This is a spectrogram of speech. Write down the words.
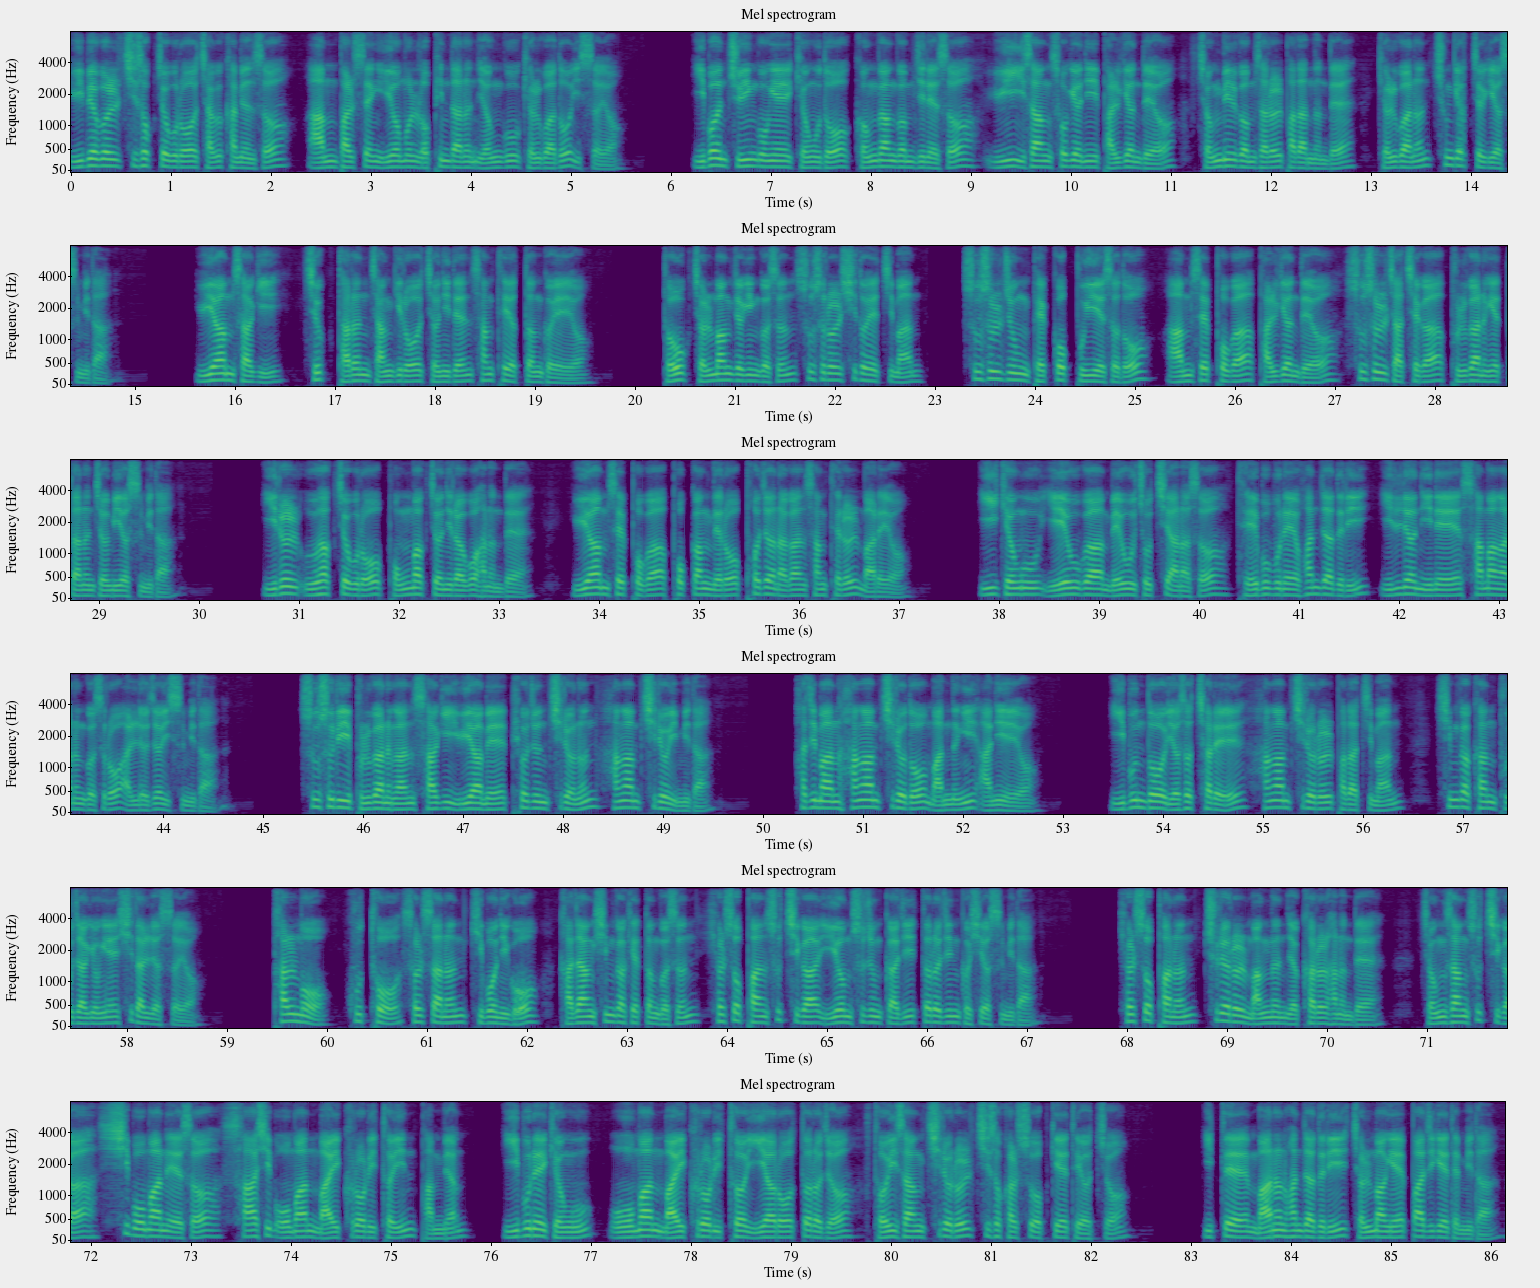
위벽을 지속적으로 자극하면서 암 발생 위험을 높인다는 연구 결과도 있어요. 이번 주인공의 경우도 건강검진에서 위 이상 소견이 발견되어 정밀 검사를 받았는데 결과는 충격적이었습니다. 위암 사기, 즉 다른 장기로 전이된 상태였던 거예요. 더욱 절망적인 것은 수술을 시도했지만 수술 중 배꼽 부위에서도 암세포가 발견되어 수술 자체가 불가능했다는 점이었습니다. 이를 의학적으로 복막전이라고 하는데 위암세포가 복강내로 퍼져나간 상태를 말해요. 이 경우 예후가 매우 좋지 않아서 대부분의 환자들이 1년 이내에 사망하는 것으로 알려져 있습니다. 수술이 불가능한 사기 위암의 표준 치료는 항암 치료입니다. 하지만 항암 치료도 만능이 아니에요. 이분도 6차례의 항암 치료를 받았지만 심각한 부작용에 시달렸어요. 탈모, 구토, 설사는 기본이고 가장 심각했던 것은 혈소판 수치가 위험 수준까지 떨어진 것이었습니다. 혈소판은 출혈을 막는 역할을 하는데 정상 수치가 15만에서 45만 마이크로리터인 반면 이분의 경우 5만 마이크로리터 이하로 떨어져 더 이상 치료를 지속할 수 없게 되었죠. 이때 많은 환자들이 절망에 빠지게 됩니다.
